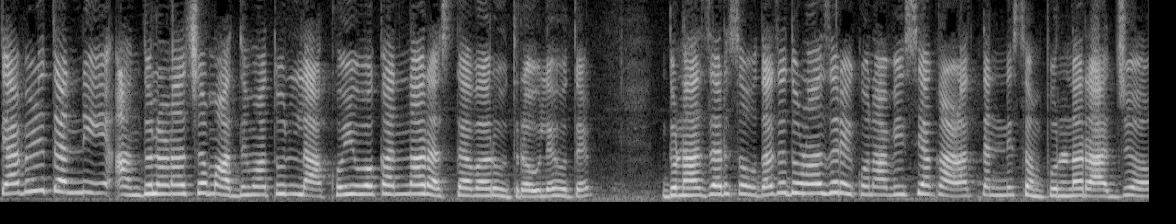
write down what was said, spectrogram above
त्यावेळी त्यांनी आंदोलनाच्या माध्यमातून लाखो युवकांना रस्त्यावर उतरवले होते. दोन हजार चौदा ते दोन हजार एकोणावीस या काळात त्यांनी संपूर्ण राज्य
